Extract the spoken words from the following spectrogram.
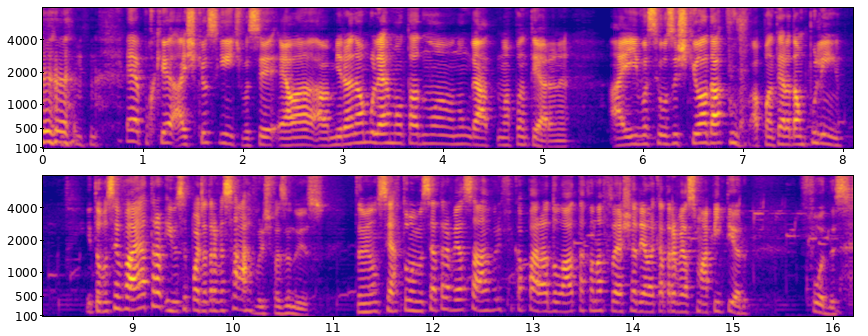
É, porque a skill é o seguinte, você. Ela. A Mirana é uma mulher montada numa, num gato, numa pantera, né? Aí você usa a skill, ela dá. puf, a pantera dá um pulinho. Então você vai e você pode atravessar árvores fazendo isso. Então em um certo momento você atravessa a árvore e fica parado lá atacando a flecha dela que atravessa o mapa inteiro. Foda-se.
